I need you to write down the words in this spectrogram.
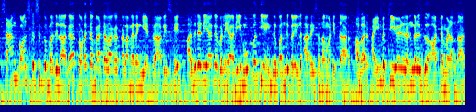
சாம் கான்ஸ்டஸுக்கு பதிலாக தொடக்க பேட்டராக களமிறங்கிய டிராவிஸ் ஹெட் அதிரடியாக விளையாடி முப்பத்தி ஐந்து பந்துகளில் அரை சதம் அடித்தார். அவர் ஐம்பத்தி ஏழு ரன்களுக்கு ஆட்டமிழந்தார்.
